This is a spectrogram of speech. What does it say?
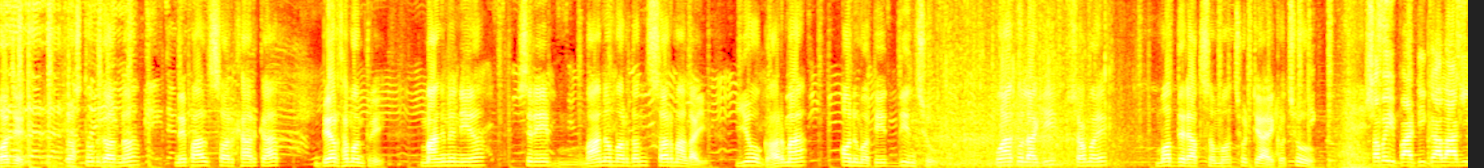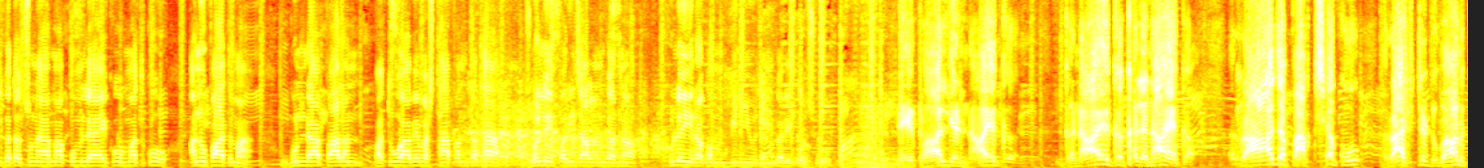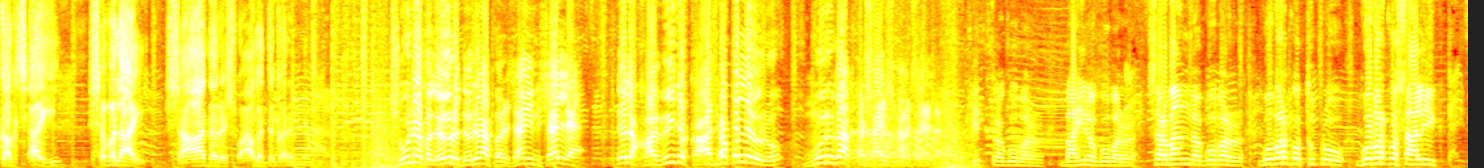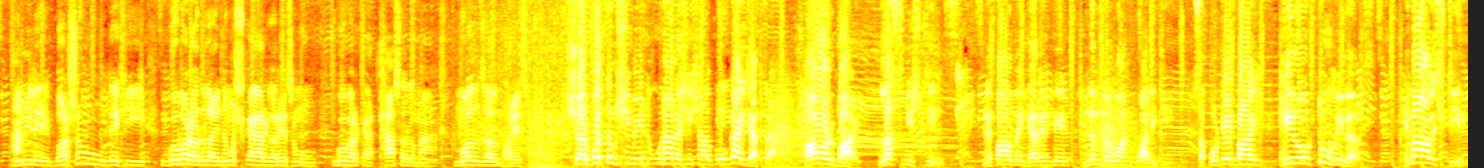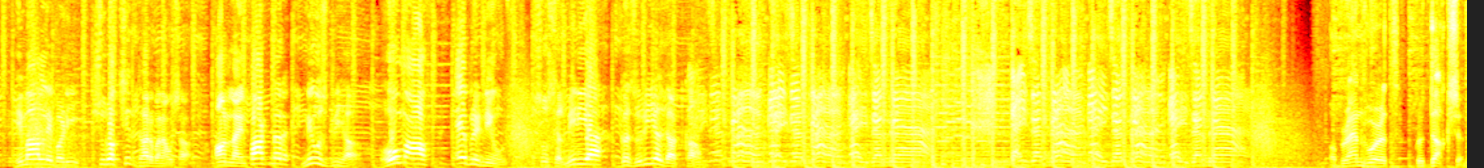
Budget प्रस्तुत गर्न नेपाल सरकारका व्यर्थ मन्त्री माननीय श्री मानमर्दन शर्मालाई यो घरमा अनुमति दिन्छु उहाँको लागि समय मध्यरातसम्म छुट्याएको छु सबै पार्टीका लागि गत चुनावमा कुम्ल्याएको मतको अनुपातमा गुन्डा पालन भतुवा व्यवस्थापन तथा झोले परिचालन गर्न ठुलै रकम विनियोजन गरेको छु। नेपाल नायक गनायक खलनायक राजपक्षको राष्ट्र डुबान कक्षाई सबलाई सादर स्वागत करने सुनेको लौरो दुर्गा पर्साइन त्यसले खविज काठको लौरो मुर्गा फसाइसमा सेल्ला भित्र गोबर बाहिर गोबर सर्वाङ्ग गोबर गोबरको थुप्रो गोबरको शालिग हामीले वर्षौँदेखि गोबरहरूलाई नमस्कार गरेछौँ गोबरका थासहरूमा मलजल भरेछौँ। सर्वोत्तम सिमेन्ट उनासी सालको Gai Jatra powered by Laxmi steels नेपालमै guaranteed number one quality supported by Hero two wheelers Himal steel हिमालले बढी सुरक्षित घर बनाउँछ। अनलाइन पार्टनर न्युज गृह home of every news. Social media, gazurial.com. A brand worth production.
